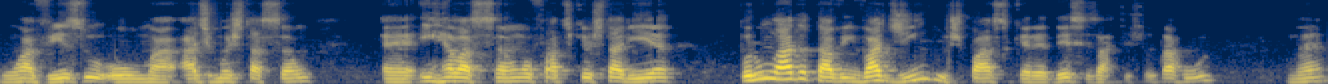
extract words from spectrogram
um aviso ou uma admoestação é, em relação ao fato de que eu estaria por um lado, eu estava invadindo o espaço que era desses artistas da rua, né?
